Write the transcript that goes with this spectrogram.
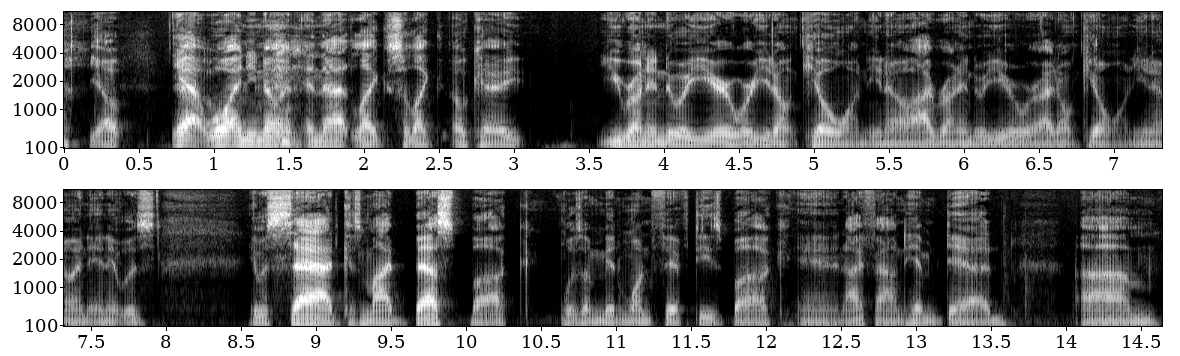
Yep. Yeah. Well, and you know, and, and that like, so like, okay, you run into a year where you don't kill one. You know, I run into a year where I don't kill one. You know, and, and it was, it was sad because my best buck was a mid 150s buck, and I found him dead. Um,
